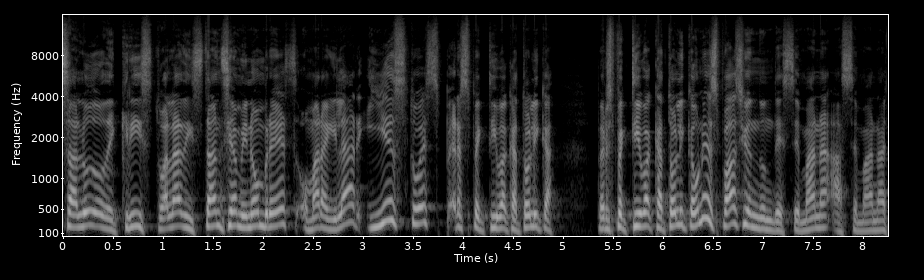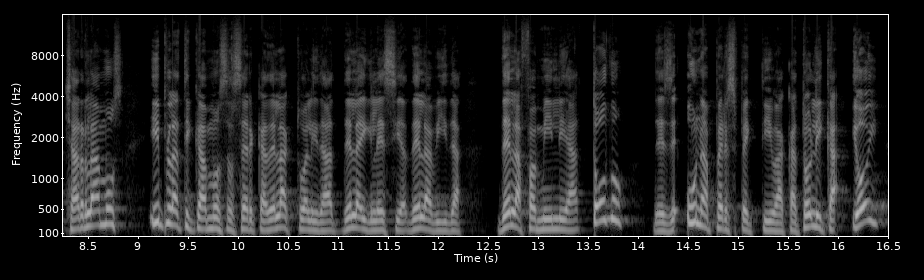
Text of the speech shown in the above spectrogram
Saludo de Cristo a la distancia. Mi nombre es Omar Aguilar y esto es Perspectiva Católica. Perspectiva Católica, un espacio en donde semana a semana charlamos y platicamos acerca de la actualidad, de la iglesia, de la vida, de la familia, todo desde una perspectiva católica. Y hoy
